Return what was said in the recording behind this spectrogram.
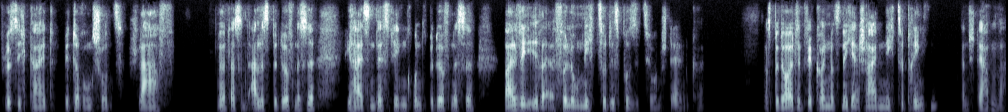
Flüssigkeit, Witterungsschutz, Schlaf. Ne, das sind alles Bedürfnisse, die heißen deswegen Grundbedürfnisse, weil wir ihre Erfüllung nicht zur Disposition stellen können. Das bedeutet, wir können uns nicht entscheiden, nicht zu trinken, dann sterben wir.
